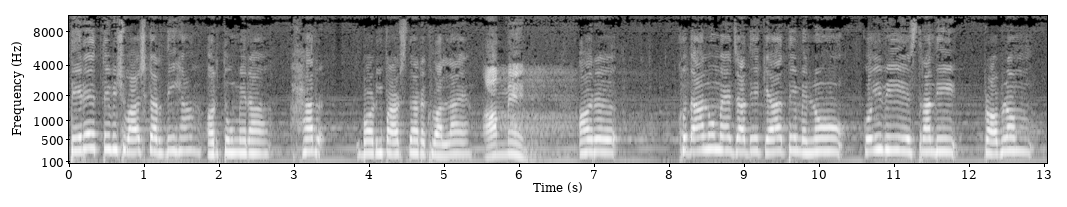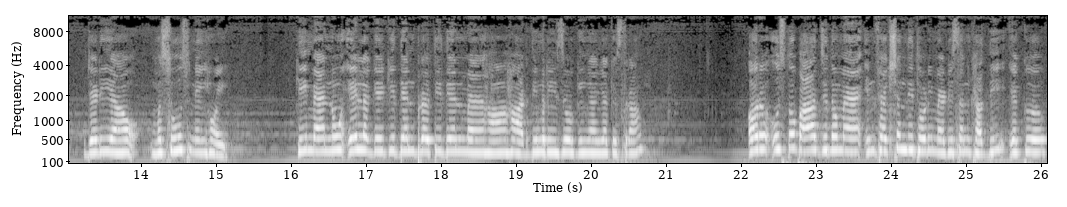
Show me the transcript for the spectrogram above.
ਤੇਰੇ ਉੱਤੇ ਵਿਸ਼ਵਾਸ ਕਰਦੀ ਹਾਂ ਔਰ ਤੂੰ ਮੇਰਾ ਹਰ ਬਾਡੀ ਪਾਰਟਸ ਦਾ ਰਖਵਾਲਾ ਹੈ। ਆਮੀਨ ਔਰ ਖੁਦਾ ਨੂੰ ਮੈਂ ਜਦ ਇਹ ਕਿਹਾ ਤੇ ਮੈਨੂੰ ਕੋਈ ਵੀ ਇਸ ਤਰ੍ਹਾਂ ਦੀ ਪ੍ਰੋਬਲਮ ਜਿਹੜੀ ਆ ਉਹ ਮਹਿਸੂਸ ਨਹੀਂ ਹੋਈ। ਕਿ ਮੈਨੂੰ ਇਹ ਲੱਗੇ ਕਿ ਦਿਨ ਪ੍ਰਤੀ ਦਿਨ ਮੈਂ, ਹਾਂ, ਹਾਰਟ ਦੀ ਮਰੀਜ਼ ਹੋ ਗਈ ਹਾਂ ਜਾਂ ਕਿਸ ਤਰ੍ਹਾਂ? ਔਰ ਉਸ ਤੋਂ ਬਾਅਦ ਜਦੋਂ ਮੈਂ ਇਨਫੈਕਸ਼ਨ ਦੀ ਥੋੜੀ ਮੈਡੀਸਨ ਖਾਧੀ, ਇੱਕ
